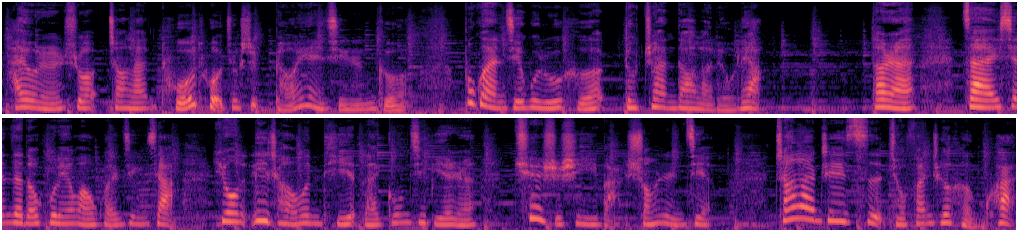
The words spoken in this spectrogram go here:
还有人说张兰妥妥就是表演型人格，不管结果如何都赚到了流量。当然，在现在的互联网环境下，用立场问题来攻击别人，确实是一把双刃剑。张兰这一次就翻车很快，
